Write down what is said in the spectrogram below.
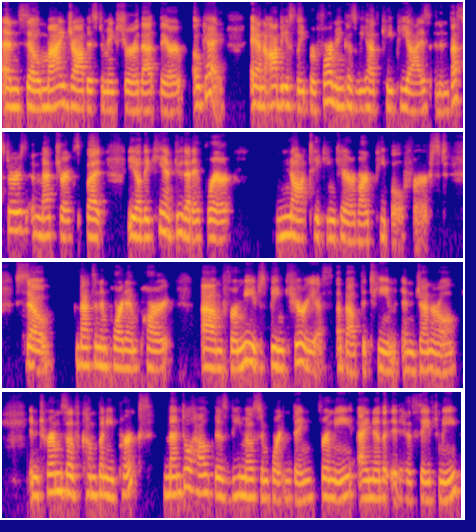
And so my job is to make sure that they're okay and obviously performing because we have KPIs and investors and metrics, but you know, they can't do that if we're not taking care of our people first. So that's an important part um, for me, just being curious about the team in general. In terms of company perks, mental health is the most important thing for me. I know that it has saved me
